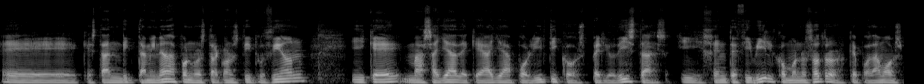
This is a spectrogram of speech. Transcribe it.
eh, que están dictaminadas por nuestra Constitución y que más allá de que haya políticos, periodistas y gente civil como nosotros que podamos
